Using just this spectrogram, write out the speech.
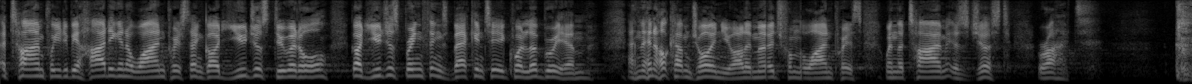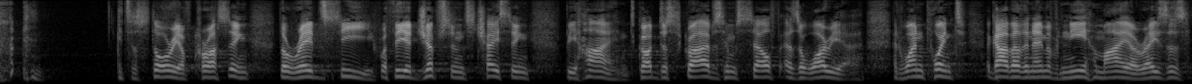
a time for you to be hiding in a wine press saying, God, you just do it all. God, you just bring things back into equilibrium, and then I'll come join you. I'll emerge from the wine press when the time is just right. it's a story of crossing the Red Sea with the Egyptians chasing behind. God describes himself as a warrior. At one point, a guy by the name of Nehemiah raises,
